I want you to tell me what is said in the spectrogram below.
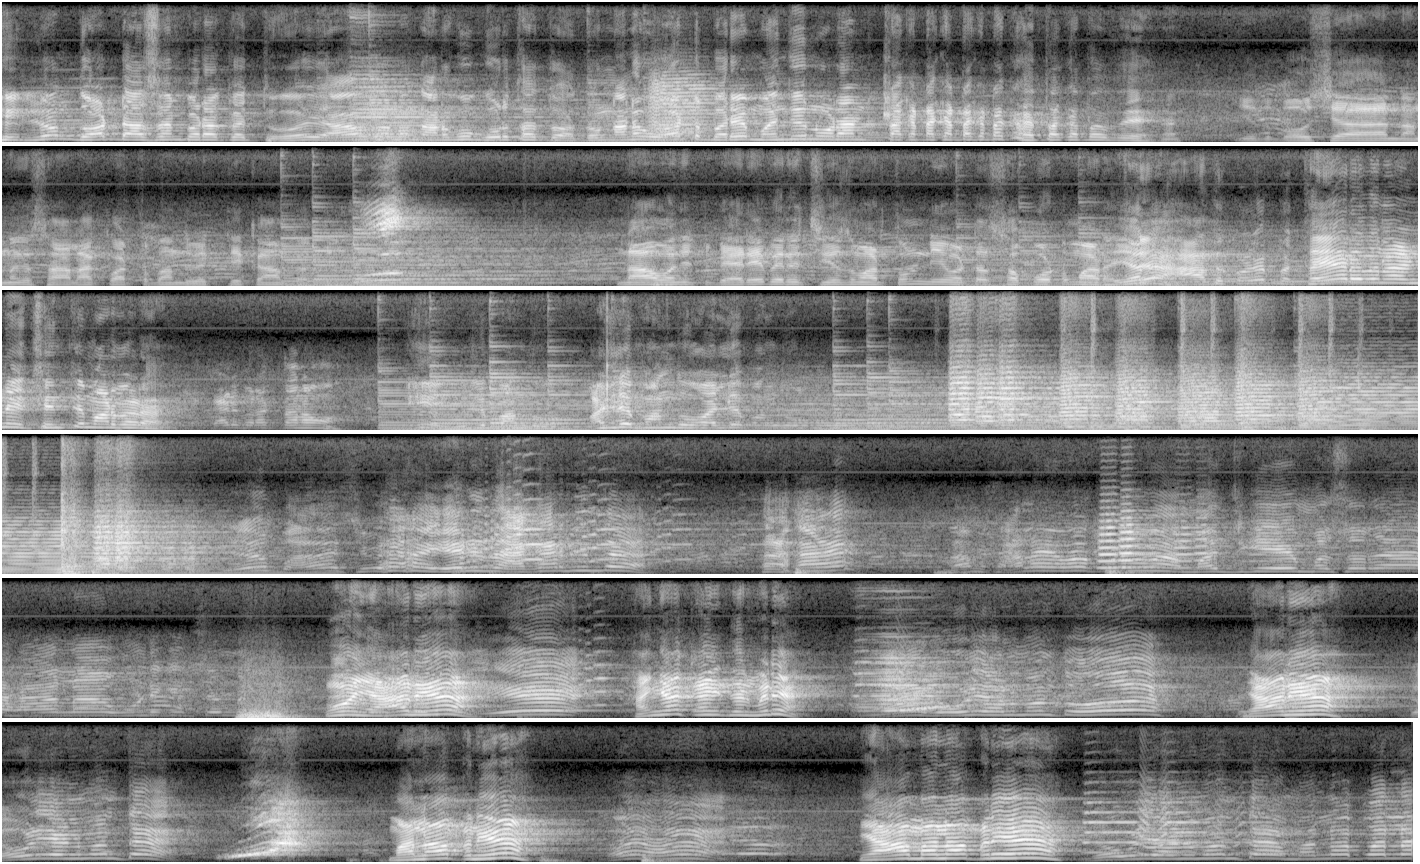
ಇಲ್ಲೊಂದು ದೊಡ್ಡ ಅಸಂ ಬರಕತ್ತು. ಯಾವ್ದೋ ನನಗೂ ಗುರ್ತತ್ತು. ಅದು ನನಗೆ ಒಟ್ಟು ಬರೀ ಮಂದಿ ನೋಡೋಣ. ಟಕ ಟಕ ಟಕ ಟಕ ಹತ್ತಕತ್ತದೆ. ಇದು ಬಹುಶಃ ನನಗೆ ಸಾಲ ಕೊಟ್ಟು ಬಂದ ವ್ಯಕ್ತಿ ಕಾಣ್ತದೆ ನಾವು ಒಂದಿಟ್ಟು ಬೇರೆ ಬೇರೆ ಚೀಸ್ ಮಾಡ್ತೀನಿ ನೀವು ಒಟ್ಟು ಸಪೋರ್ಟ್ ಮಾಡಿ. ಅದಕ್ಕೆ ತಯಾರದ ನಾನು ನೀ ಚಿಂತೆ ಮಾಡಬೇಡ. ಗಾಡಿ ಬರಕ್ತಾನವ ಇಲ್ಲಿ ಬಂದು ಅಲ್ಲೇ ಬಂದು ಅಲ್ಲೇ ಬಂದು. ಏನಿದೆ ಆಕಾರದಿಂದ? ನಮ್ಮ ಸಾಲ ಯಾವಾಗ ಕೊಡುವ? ಮಜ್ಜಿಗೆ ಮೊಸರ ಹಾಲ ಉಂಡಿಗೆ ಚಂದ ಹ್ಞೂ ಯಾನೇ ಏ. ಹಂಗ್ಯಾಕೆ ಕಾಯ್ತೇನೆ ಮನೆ ನಾ ಗೌಳಿ ಹನುಮಂತು. ಯಾನೇ ಗೌಳಿ ಹನುಮಂತ. ಮಲಾಪನಿ ಹಾ ಹಾ. ಯಾ ಮಲಾಪನಿ ಗೌಳಿ ಹನುಮಂತ ಮಲ್ಲಪ್ಪಲ್ಲ.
